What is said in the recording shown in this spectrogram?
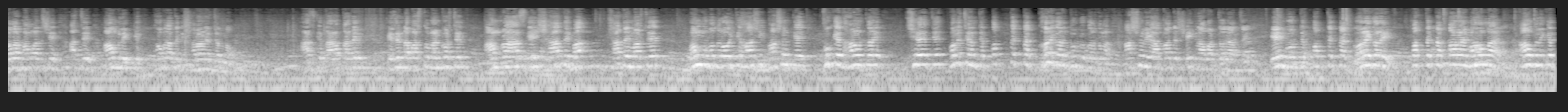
ডলার বাংলাদেশে আছে আওয়ামী লীগকে ক্ষমতা থেকে সরানোর জন্য। আজকে তারা তাদের এজেন্ডা বাস্তবায়ন করছেন। আমরা আজকে এই সাতে সাতই মার্চের বঙ্গবন্ধুর ঐতিহাসিক ভাষণকে বুকে ধারণ করে সে যে বলেছেন যে প্রত্যেকটা ঘরে ঘরে দুর্গ করে তোলা, আসলে সেই আবার চলে আসছে। এই মুহূর্তে প্রত্যেকটা ঘরে ঘরে, প্রত্যেকটা পাড়ায়, মহল্লায় আওয়ামী লীগের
